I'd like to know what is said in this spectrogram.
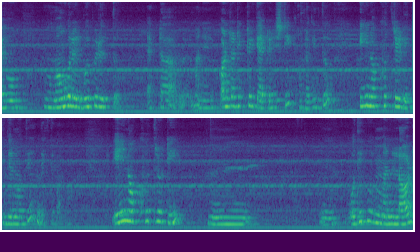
এবং মঙ্গলের বৈপরীত্য একটা মানে কন্ট্রাডিক্টরি ক্যারেক্টারিস্টিক আমরা কিন্তু এই নক্ষত্রের ব্যক্তিদের মধ্যে দেখতে পাবো। এই নক্ষত্রটি অধিপ মানে লর্ড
